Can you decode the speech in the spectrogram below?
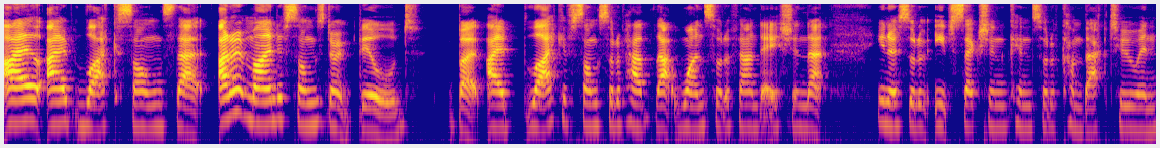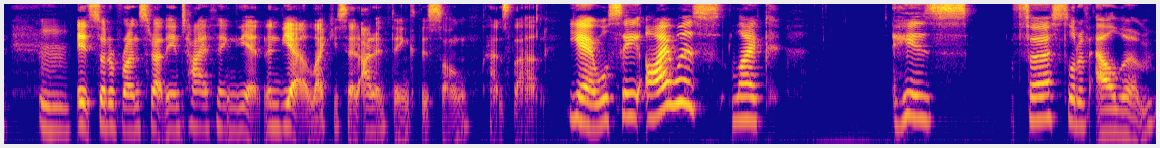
i i like songs that i don't mind if songs don't build but i like if songs sort of have that one sort of foundation that you know sort of each section can sort of come back to and Mm. it sort of runs throughout the entire thing yeah and yeah like you said i don't think this song has that Yeah, well, see, I was like his first sort of album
